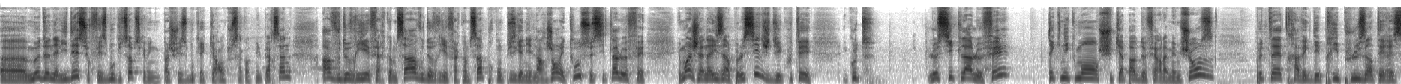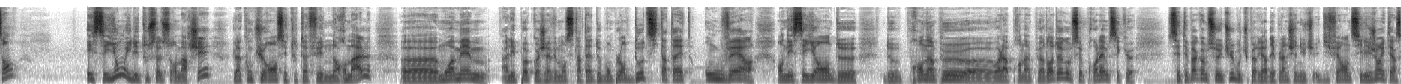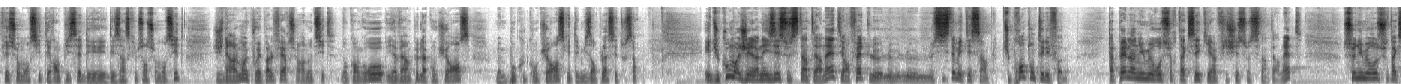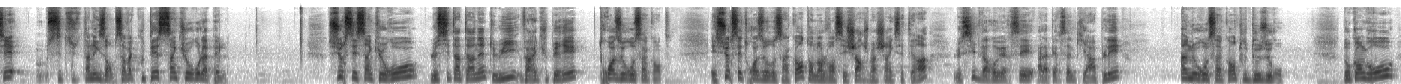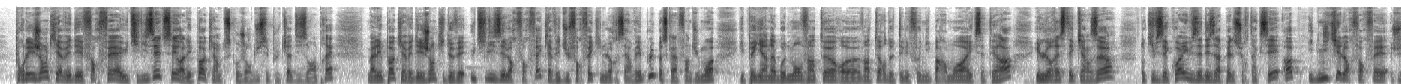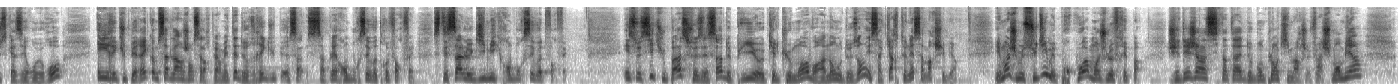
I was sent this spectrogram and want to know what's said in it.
euh, me donnait l'idée sur Facebook et tout parce qu'il y avait une page Facebook avec 40 ou 50 000 personnes. Ah, vous devriez faire comme ça, vous devriez faire comme ça pour qu'on puisse gagner de l'argent et tout. Ce site-là le fait. Et moi, j'ai analysé un peu le site. Je dis, écoutez, écoute, le site-là le fait. Techniquement, je suis capable de faire la même chose. Peut-être avec des prix plus intéressants essayons, il est tout seul sur le marché, la concurrence est tout à fait normale. Euh, moi-même, à l'époque, quand j'avais mon site internet de bon plan, d'autres sites internet ont ouvert en essayant de, prendre un peu, euh, voilà, prendre un peu à droite. Parce que le problème, c'est que c'était pas comme sur YouTube où tu peux regarder plein de chaînes différentes. Si les gens étaient inscrits sur mon site et remplissaient des, des, inscriptions sur mon site, généralement ils pouvaient pas le faire sur un autre site. Donc en gros, il y avait un peu de la concurrence, même beaucoup de concurrence qui était mise en place et tout ça. Et du coup, moi, j'ai analysé ce site internet et en fait, le, système était simple. Tu prends ton téléphone, tu appelles un numéro surtaxé qui est affiché sur le site internet. Ce numéro surtaxé, c'est un exemple, ça va te coûter 5 euros l'appel. Sur ces 5 euros, le site internet, lui, va récupérer 3,50 euros. Et sur ces 3,50 euros, en enlevant ses charges, machin, etc., le site va reverser à la personne qui a appelé 1,50 euros ou 2 euros. Donc en gros, pour les gens qui avaient des forfaits à utiliser, tu sais, à l'époque, hein, parce qu'aujourd'hui c'est plus le cas dix ans après, mais à l'époque il y avait des gens qui devaient utiliser leur forfait, qui avaient du forfait qui ne leur servait plus, parce qu'à la fin du mois, ils payaient un abonnement 20 heures, 20 euh, heures de téléphonie par mois, etc. Il leur restait 15 heures, donc ils faisaient quoi? Ils faisaient des appels surtaxés, hop, ils niquaient leur forfait jusqu'à 0 euros, et ils récupéraient comme ça de l'argent, ça leur permettait de récupérer, ça s'appelait rembourser votre forfait. C'était ça le gimmick, rembourser votre forfait. Et ce site YouPass faisait ça depuis euh, quelques mois, voire un an ou deux ans, et ça cartonnait, ça marchait bien. Et moi, je me suis dit, mais pourquoi moi je le ferais pas? J'ai déjà un site internet de bon plan qui marche vachement bien.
